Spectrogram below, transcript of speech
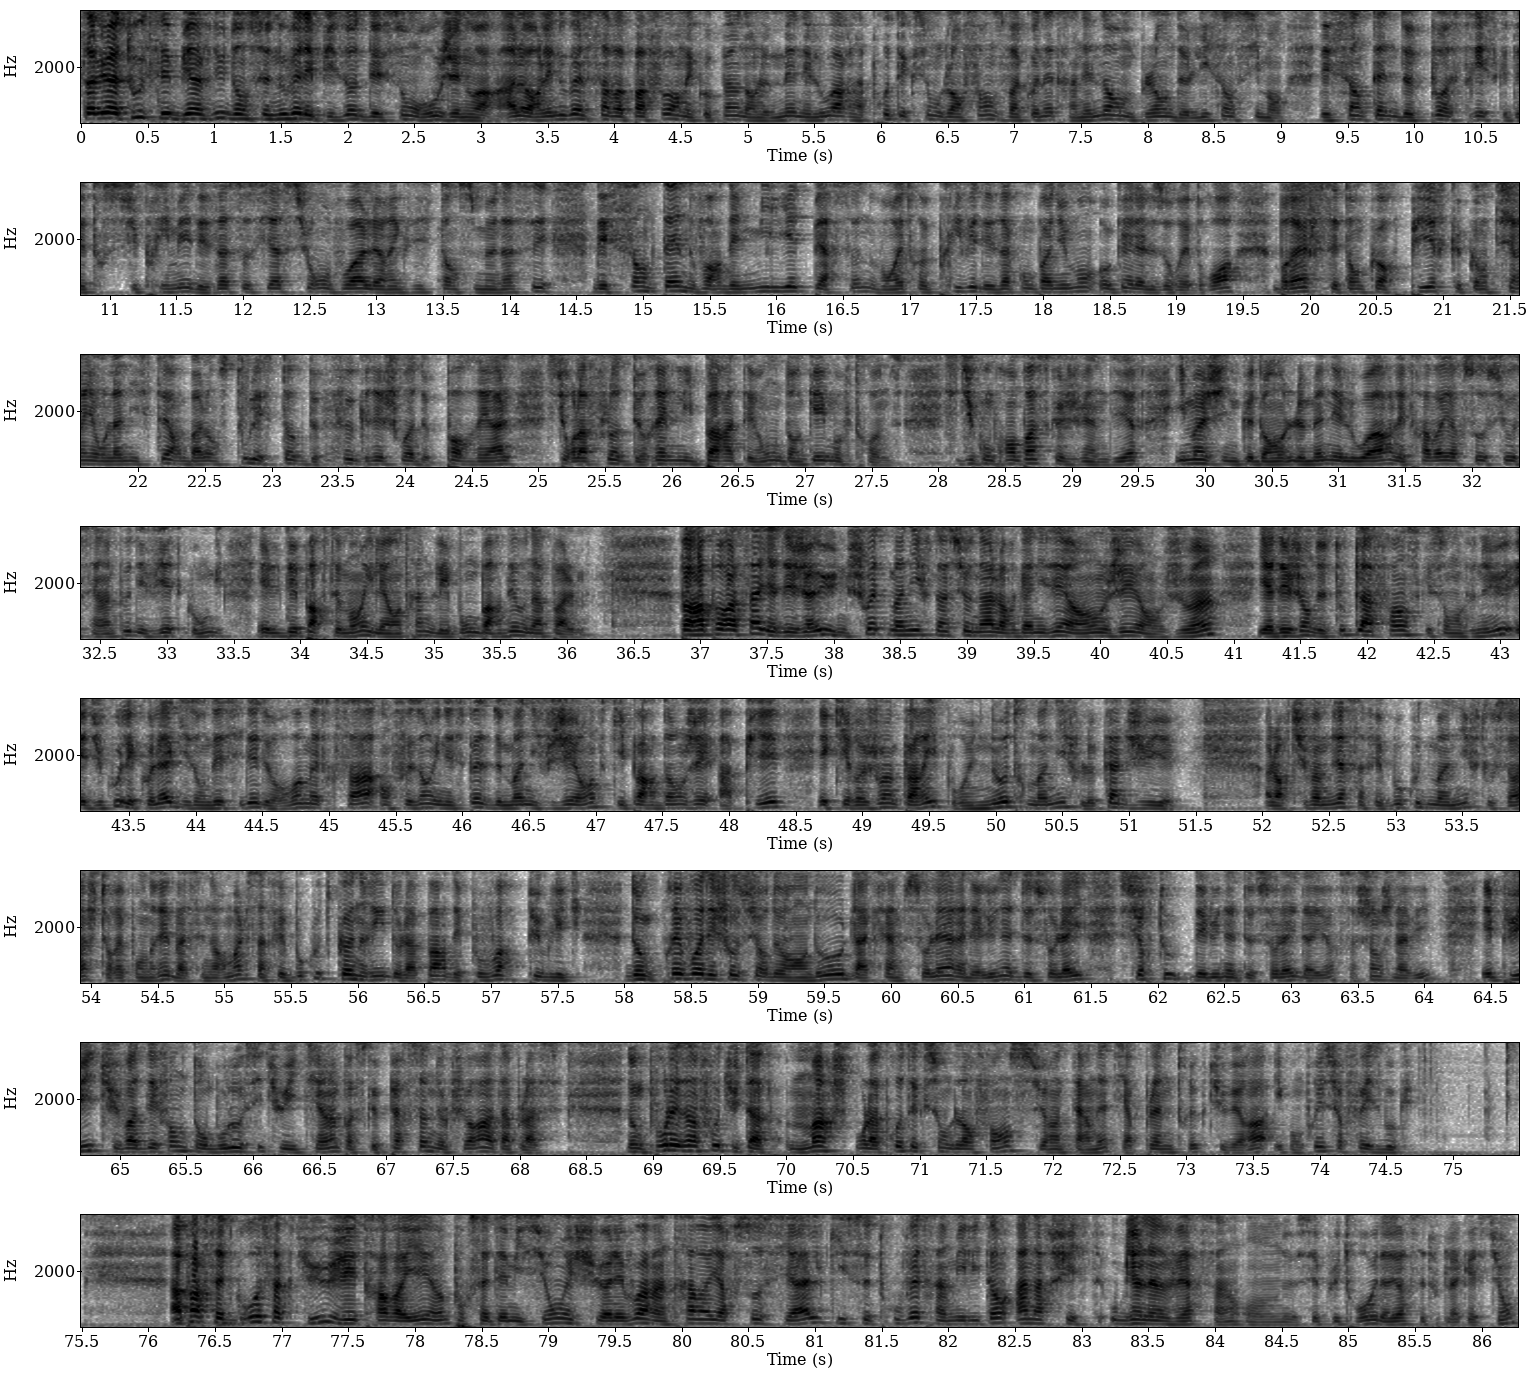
Salut à tous et bienvenue dans ce nouvel épisode des sons rouges et noirs. Alors les nouvelles ça va pas fort mes copains, dans le Maine-et-Loire la protection de l'enfance va connaître un énorme plan de licenciement. Des centaines de postes risquent d'être supprimés, des associations voient leur existence menacée, des centaines voire des milliers de personnes vont être privées des accompagnements auxquels elles auraient droit. Bref, c'est encore pire que quand Tyrion Lannister balance tous les stocks de feu gréchois de Port-Réal sur la flotte de Renly Baratheon dans Game of Thrones. Si tu comprends pas ce que je viens de dire, Imagine que dans le Maine-et-Loire, les travailleurs sociaux c'est un peu des Viet Cong et le département il est en train de les bombarder au napalm. Par rapport à ça, il y a déjà eu une chouette manif nationale organisée à Angers en juin. Il y a des gens de toute la France qui sont venus et du coup les collègues ils ont décidé de remettre ça en faisant une espèce de manif géante qui part d'Angers à pied et qui rejoint Paris pour une autre manif le 4 juillet. Alors tu vas me dire, ça fait beaucoup de manifs, tout ça. Je te répondrai, bah c'est normal, ça fait beaucoup de conneries de la part des pouvoirs publics. Donc prévois des chaussures de rando, de la crème solaire et des lunettes de soleil, surtout des lunettes de soleil d'ailleurs, ça change la vie. Et puis tu vas défendre ton boulot si tu y tiens, parce que personne ne le fera à ta place. Donc pour les infos, tu tapes Marche pour la protection de l'enfance sur internet, il y a plein de trucs, tu verras, y compris sur Facebook. À part cette grosse actu, j'ai travaillé hein, pour cette émission et je suis allé voir un travailleur social qui se trouve être un militant anarchiste, ou bien l'inverse, hein, on ne sait plus trop, et d'ailleurs c'est toute la question.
